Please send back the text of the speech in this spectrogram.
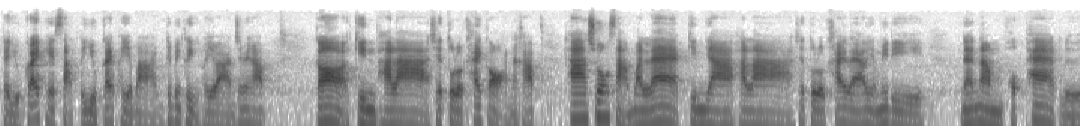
แต่อยู่ใกล้เภสัชหรืออยู่ใกล้พยาบาลที่เป็นคลินิกพยาบาลใช่ไหมครับก็กินพาราเช็ดตัวลดไข้ก่อนนะครับถ้าช่วง 3 วันแรกกินยาพาราเช็ดตัวลดไข้แล้วยังไม่ดี แนะนำพบแพทย์หรือ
